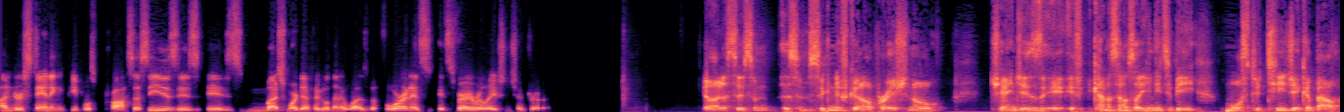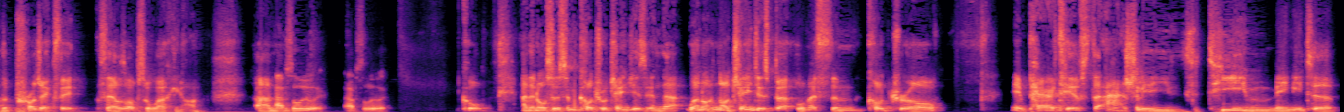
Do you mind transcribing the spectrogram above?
understanding people's processes is is much more difficult than it was before, and it's it's very relationship driven. Yeah, there's some there's some significant operational changes. It, it, kind of sounds like you need to be more strategic about the projects that sales ops are working on. Um, absolutely, absolutely. Cool. And then also some cultural changes in that, well, not, not changes, but almost some cultural imperatives that actually the team may need to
